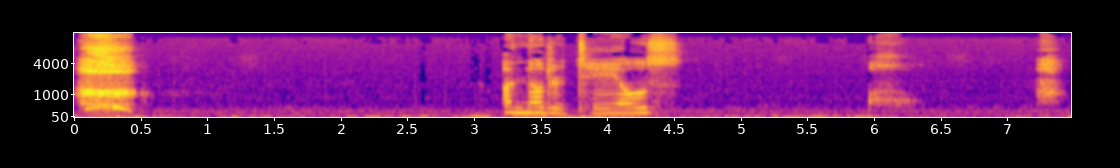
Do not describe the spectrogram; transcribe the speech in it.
Another Tails. Oh. oh!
